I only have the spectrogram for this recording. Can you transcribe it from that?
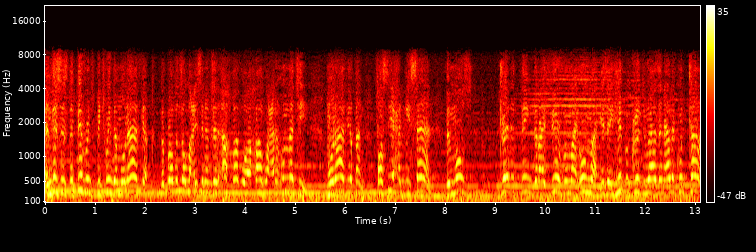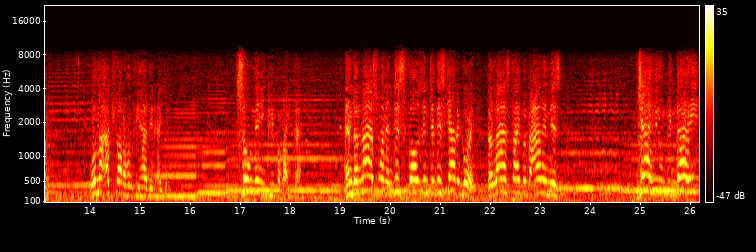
And this is the difference between the munafiq. The Prophet ﷺ said, أَخَافُ وَأَخَافُ عَلَى أُمَّتِي مُنَافِقًا فَصِيحَ اللِّسَانِ The most dreaded thing that I fear for my ummah is a hypocrite who has an eloquent tongue. وَمَا أَكْثَرَهُمْ فِي هَذِهِ الْأَيَّامِ So many people like that. And the last one, and this falls into this category, the last type of alim is جاهل بالله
